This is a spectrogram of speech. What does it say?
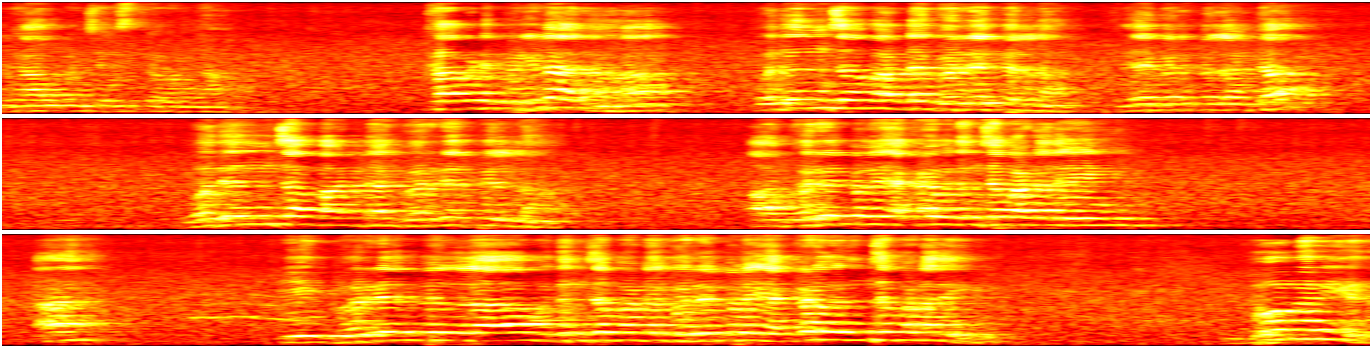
జ్ఞాపకం చేస్తూ ఉన్నాం. కాబట్టి పిల్లల వధించబడ్డ గొర్రె పిల్ల. ఇదే గొర్రె పిల్ల అంట? వధించబడ్డ గొర్రె పిల్ల. ఆ గొర్రె పిల్ల ఎక్కడ వధించబడ్డది? ఈ గొర్రె పిల్ల వధించబడ్డ గొర్రె పిల్ల ఎక్కడ వధించబడ్డది? భూమి మీద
